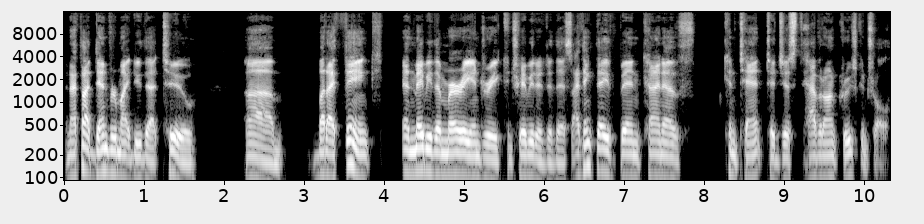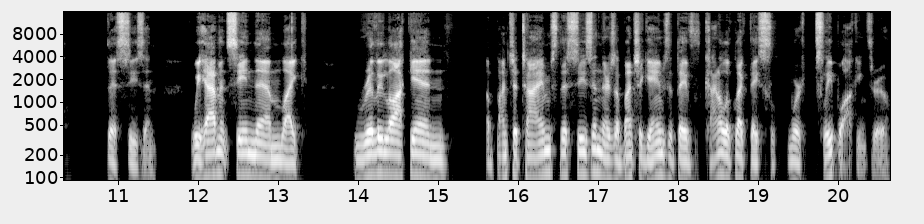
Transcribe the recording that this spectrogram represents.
And I thought Denver might do that too. Um, but I think, and maybe the Murray injury contributed to this, I think they've been kind of content to just have it on cruise control this season. We haven't seen them like really lock in a bunch of times this season. There's a bunch of games that they've kind of looked like they sl- were sleepwalking through.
